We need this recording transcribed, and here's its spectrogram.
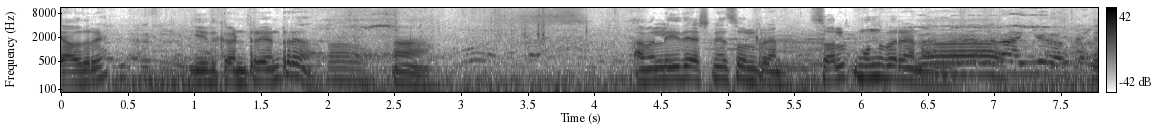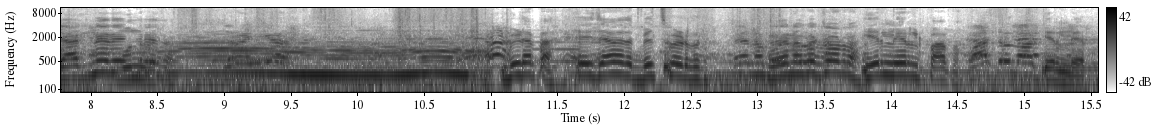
ಯಾವ್ದು ರೀ ಇದು ಕಂಟ್ರಿ ಏನ್ರಿ ಹಾಂ. ಹಾಂ. ಆಮೇಲೆ ಇದು ಎಷ್ಟನೇ ಸೂಲ್ ರೀ ಸ್ವಲ್ಪ ಮುಂದೆ ರೀ ಇದು. ಬಿಡಪ್ಪ. ಏ ಜಾವ ಬಿಚ್ಚ ಬಿಡು ಇರ್ಲಿ ಇರ್ಲಿ ಪಾಪ. ಇರ್ಲಿ ಇರ್ಲಿ.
